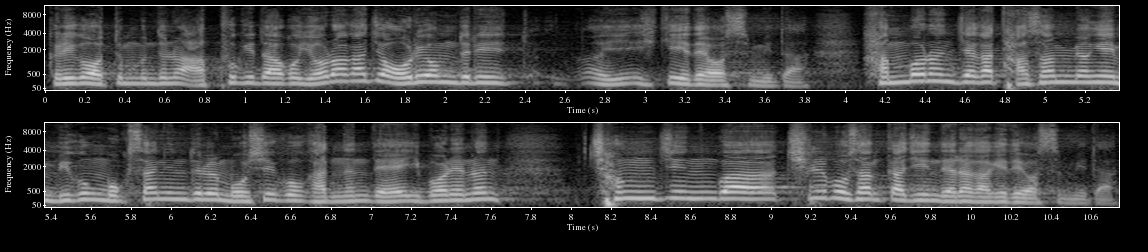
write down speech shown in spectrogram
그리고 어떤 분들은 아프기도 하고 여러 가지 어려움들이 있게 되었습니다. 한 번은 제가 다섯 명의 미국 목사님들을 모시고 갔는데 이번에는 청진과 칠보산까지 내려가게 되었습니다.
